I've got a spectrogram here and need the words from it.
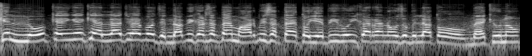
कि लोग कहेंगे कि अल्लाह जो है वो ज़िंदा भी कर सकता है, मार भी सकता है तो ये भी वही कर रहा है नौजुबिल्ला तो मैं क्यों ना हूँ?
